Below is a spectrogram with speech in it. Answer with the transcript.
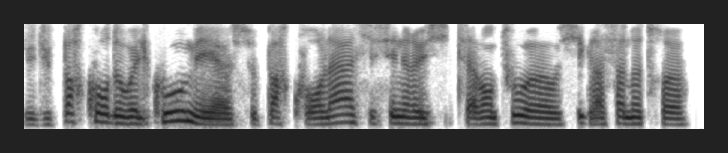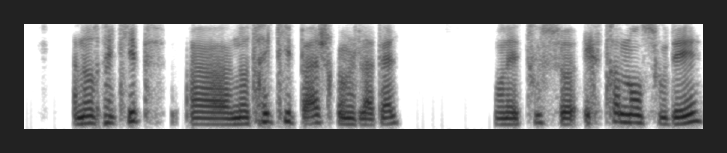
du, parcours de Welco, mais ce parcours-là, si c'est une réussite, c'est avant tout aussi grâce à notre à notre équipe, notre équipage comme je l'appelle. On est tous extrêmement soudés,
